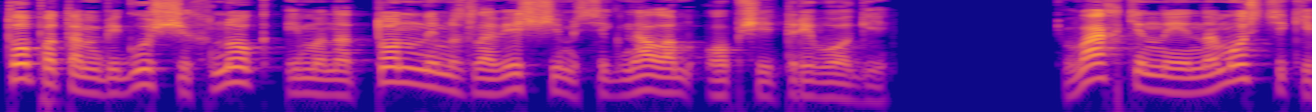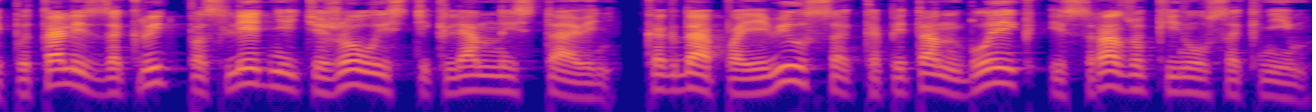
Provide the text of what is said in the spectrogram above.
топотом бегущих ног и монотонным зловещим сигналом общей тревоги. Вахтенные на мостике пытались закрыть последний тяжелый стеклянный ставень, когда появился капитан Блейк и сразу кинулся к ним.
